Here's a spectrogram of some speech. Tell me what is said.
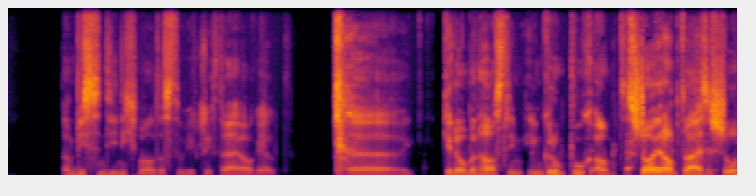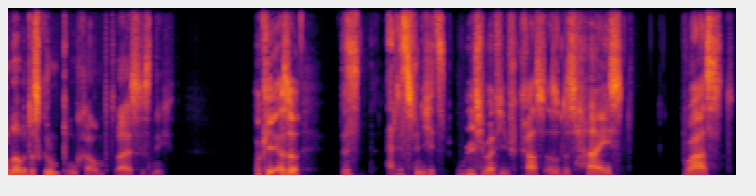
Dann wissen die nicht mal, dass du wirklich 3a-Geld äh, genommen hast im, im Grundbuchamt. Das Steueramt weiß es schon, aber das Grundbuchamt weiß es nicht. Okay, also das, das finde ich jetzt ultimativ krass. Also das heißt, du hast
